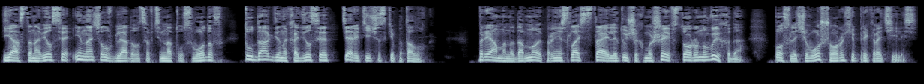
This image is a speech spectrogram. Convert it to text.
я остановился и начал вглядываться в темноту сводов, туда, где находился теоретический потолок. Прямо надо мной пронеслась стая летучих мышей в сторону выхода, после чего шорохи прекратились.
